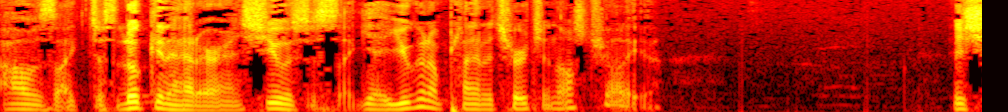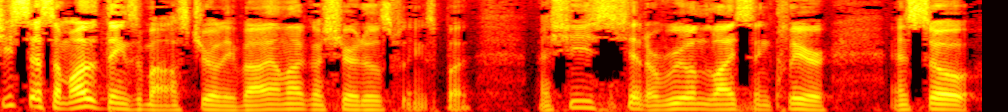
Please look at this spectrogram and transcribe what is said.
I was like just looking at her and she was just like, yeah, you're going to plant a church in Australia. And she said some other things about Australia, but I'm not going to share those things. But man, she said a real nice and clear. And so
